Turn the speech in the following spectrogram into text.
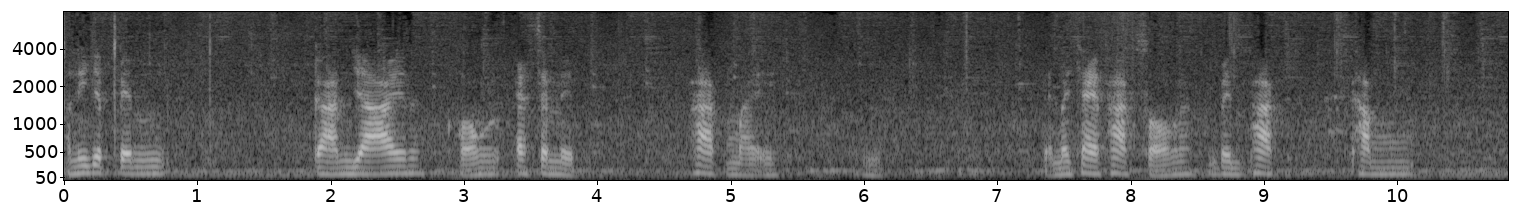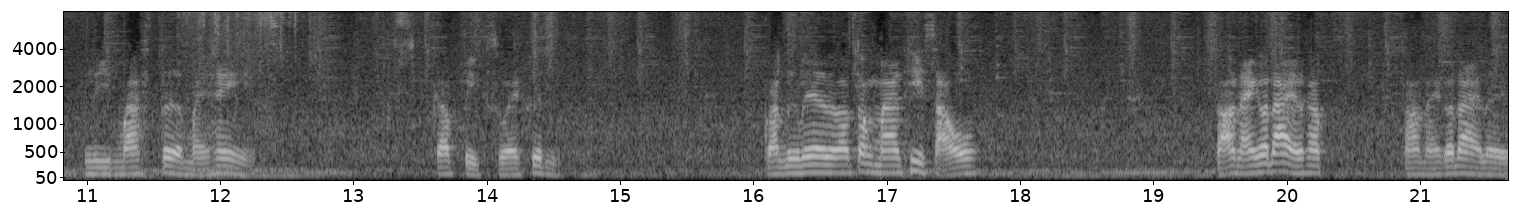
อันนี้จะเป็นการย้ายนะของ a s c e n e t ภาคใหม่ แต่ไม่ใช่ภาคสองนะ เป็นภาคทำรีมาสเตอร์ใหม่ให้ กราฟิกสวยขึ้น ก่อนอื่นเลยเราต้องมาที่เสา เสาไหนก็ได้นะครับ เสาไหนก็ได้เลย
